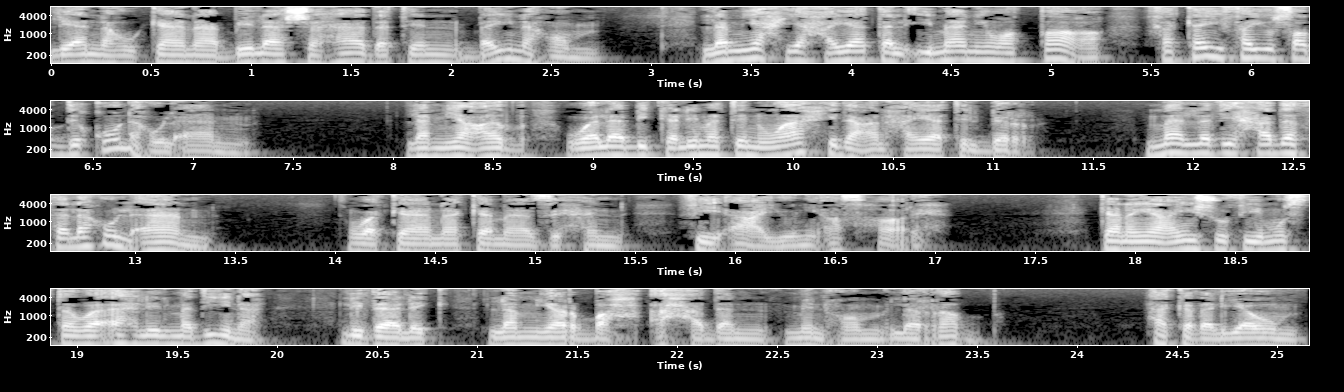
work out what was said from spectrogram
لأنه كان بلا شهادة بينهم. لم يحيا حياة الإيمان والطاعة فكيف يصدقونه الآن؟ لم يعظ ولا بكلمة واحدة عن حياة البر. ما الذي حدث له الآن؟ وكان كمازح في أعين أصهاره. كان يعيش في مستوى أهل المدينة لذلك لم يربح أحدا منهم للرب. هكذا اليوم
